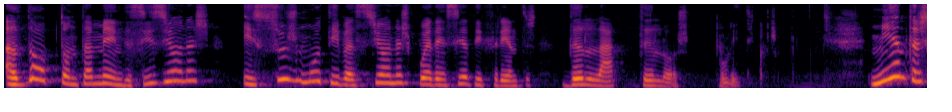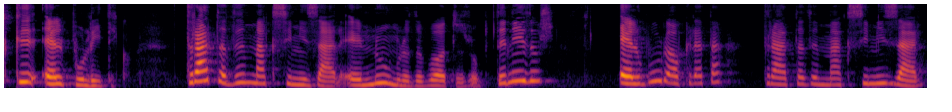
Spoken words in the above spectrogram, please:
adoptam também decisões e suas motivações podem ser diferentes de la de los políticos. Mientras que el político trata de maximizar el número de votos obtenidos, el burócrata trata de maximizar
